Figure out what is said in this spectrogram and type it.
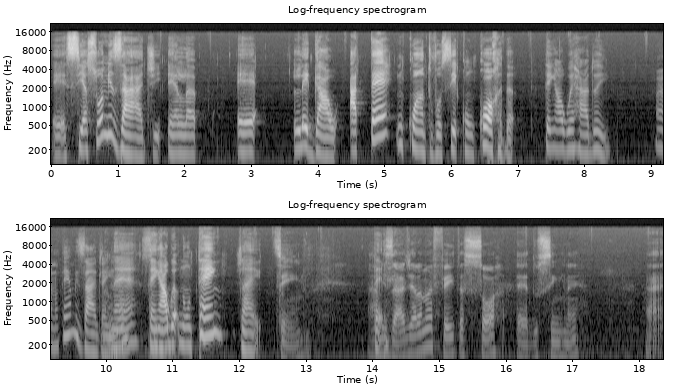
É, se a sua amizade ela é legal até enquanto você concorda, tem algo errado aí. Ah, não tem amizade aí, né? né? Tem algo, não tem, já. Sim. A tem. amizade ela não é feita só é, do sim, né? Ah,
